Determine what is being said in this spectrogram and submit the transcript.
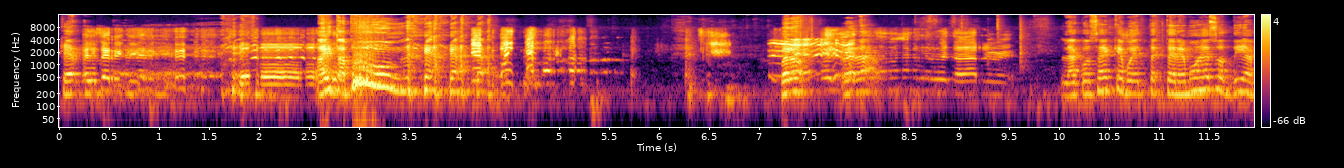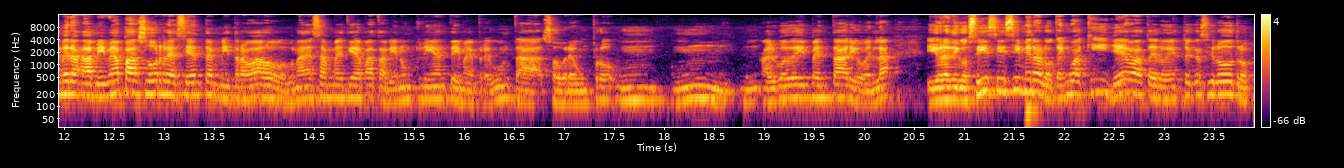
que- Ese es Ricky. ¡Ahí está! ¡Pum! pero, ¿verdad? La cosa es que pues, te- tenemos esos días. Mira, a mí me pasó reciente en mi trabajo, una de esas metidas de pata, viene un cliente y me pregunta sobre un, pro- un, un- un- algo de inventario, ¿verdad? Y yo le digo, sí, sí, sí, mira, lo tengo aquí, llévatelo, esto y que si lo otro.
